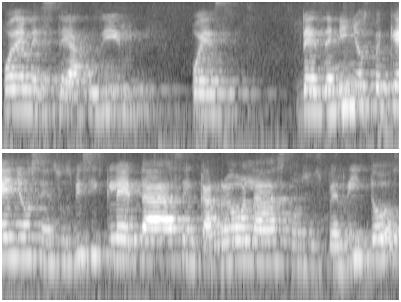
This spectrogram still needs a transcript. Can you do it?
pueden este, acudir pues desde niños pequeños en sus bicicletas, en carreolas, con sus perritos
